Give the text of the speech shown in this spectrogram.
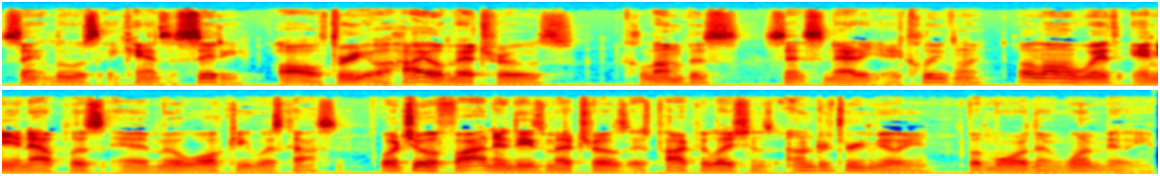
St. Louis and Kansas City, all three Ohio metros, Columbus, Cincinnati, and Cleveland, along with Indianapolis and Milwaukee, Wisconsin. What you'll find in these metros is populations under 3 million, but more than 1 million.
